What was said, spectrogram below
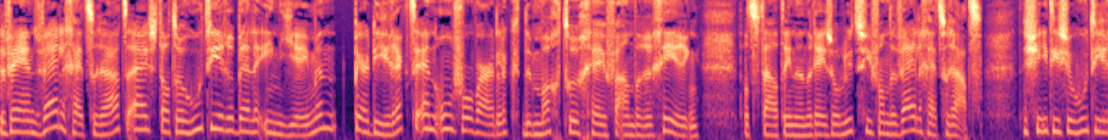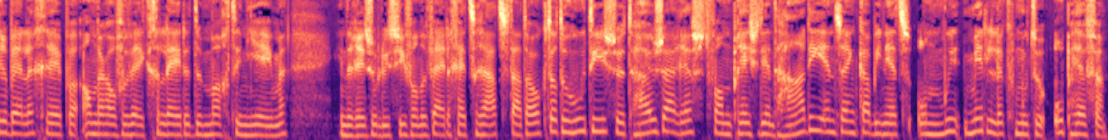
De VN-veiligheidsraad eist dat de Houthi-rebellen in Jemen per direct en onvoorwaardelijk de macht teruggeven aan de regering. Dat staat in een resolutie van de Veiligheidsraad. De Sjiitische Houthi-rebellen grepen anderhalve week geleden de macht in Jemen. In de resolutie van de Veiligheidsraad staat ook dat de Houthis het huisarrest van president Hadi en zijn kabinet onmiddellijk moeten opheffen.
